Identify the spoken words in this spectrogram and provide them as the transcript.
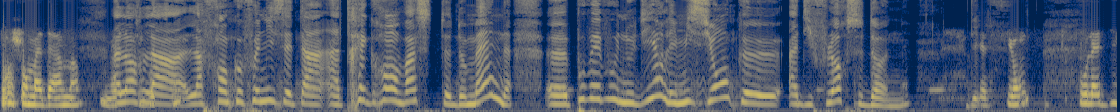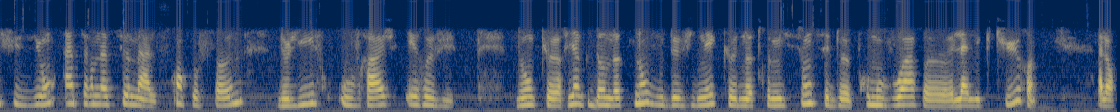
Bonjour Madame. Merci Alors la, la, francophonie, c'est un, un, très grand, vaste domaine. Euh, Pouvez-vous nous dire les missions que Adiflore se donne? Question pour la diffusion internationale francophone de livres, ouvrages et revues. Donc euh, rien que dans notre nom, vous devinez que notre mission, c'est de promouvoir euh, la lecture. Alors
